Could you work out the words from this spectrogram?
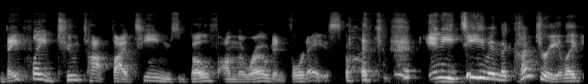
they played two top five teams both on the road in four days. Like any team in the country, like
